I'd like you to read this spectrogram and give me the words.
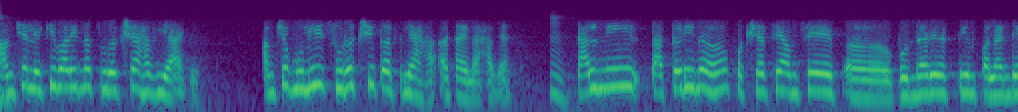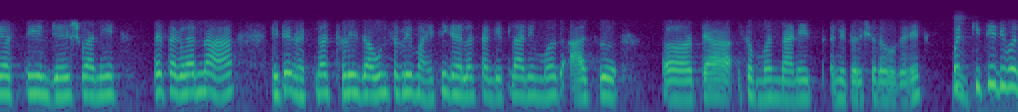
आमच्या लेकी बाळींना सुरक्षा हवी आहे. आमच्या मुली सुरक्षित असल्या असायला हव्यात. हं, काल मी तातडीनं पक्षाचे आमचे बोंडारे असतील पलांडे असतील जयेशवाणी या सगळ्यांना तिथे घटनास्थळी जाऊन सगळी माहिती घ्यायला सांगितलं आणि मग आज त्या संबंधाने निदर्शनं वगैरे. पण किती दिवस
